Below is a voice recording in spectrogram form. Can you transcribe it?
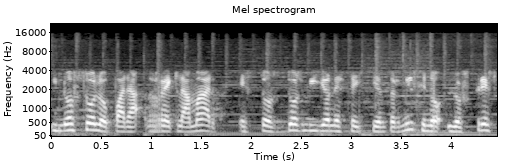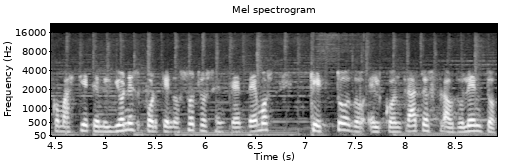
y no solo para reclamar estos 2.600.000, sino los 3,7 millones, porque nosotros entendemos que todo el contrato es fraudulento.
